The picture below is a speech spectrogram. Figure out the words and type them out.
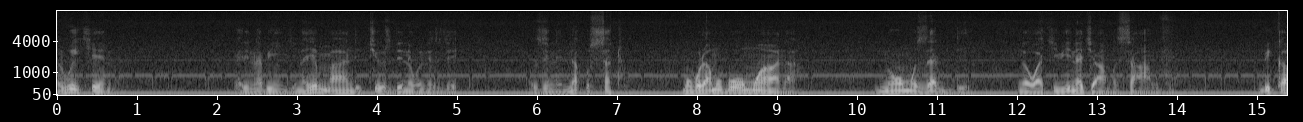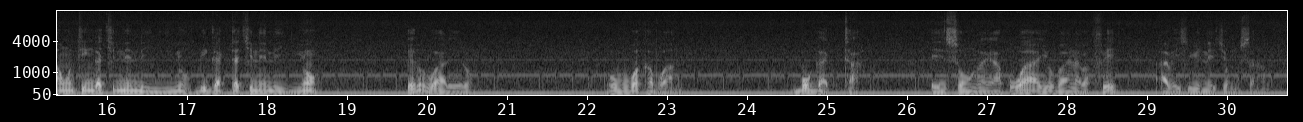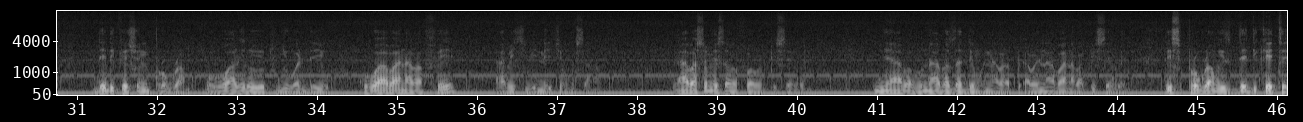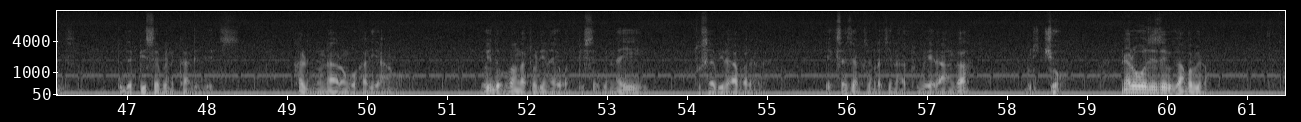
eno yalina bingi naye mande tuesday ne wednesday. Zino ennaku ssatu. Mu bulamu bw'omwana n'omuzadde nga wa kibiina kya musanvu. Bikawuntinga kinene nnyo bigatta kinene nnyo. Era olwaleero obubaka bwange bugatta ensonga yakuwaayo baana baffe ab'ekibiina ekyomusanvu dedication program olwaleero oyo tugiwaddeyo ku lw'abaana baffe ab'ekibiina ekyomusanvu n'abasomesa baffe aba p7 n'abazadde mwena n'abaana ba p7 this program is dedicated to the p7 candidates. Kale no naalongo kalyango oyinza okuba nga tolinayo wa p7 naye tusabire abalala. Ekisa kya katonda kinaatubeeranga bulijjo nalowoozeza ebigambo bino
